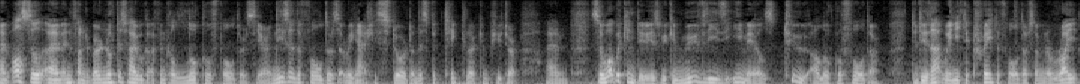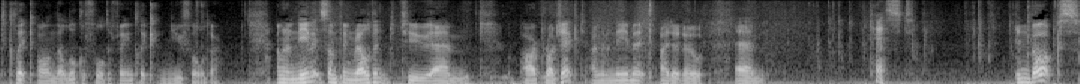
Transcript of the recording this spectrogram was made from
um, also um, in Thunderbird, notice how we've got a thing called local folders here, and these are the folders that are actually stored on this particular computer. Um, so what we can do is we can move these emails to a local folder. To do that, we need to create a folder. So I'm going to right click on the local folder thing and click New Folder. I'm going to name it something relevant to um, our project. I'm going to name it, I don't know, um, test inbox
